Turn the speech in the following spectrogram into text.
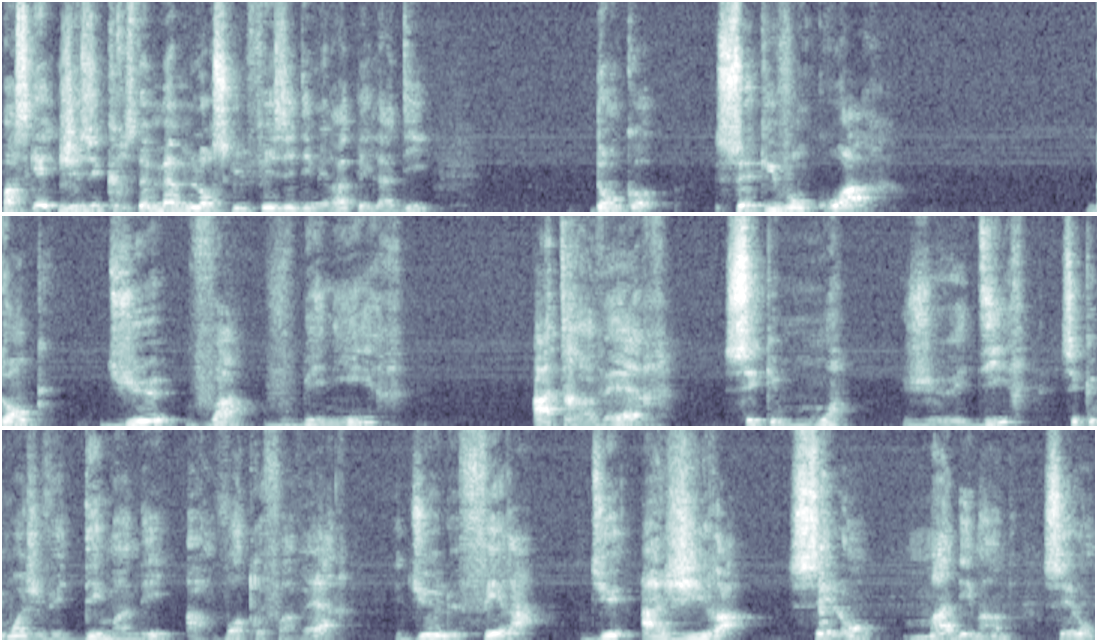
parce que Jésus-Christ même lorsqu'il faisait des miracles, il a dit, donc ceux qui vont croire, donc Dieu va vous bénir à travers ce que moi je vais dire, ce que moi je vais demander à votre faveur, Dieu le fera. Dieu agira selon ma demande, selon,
